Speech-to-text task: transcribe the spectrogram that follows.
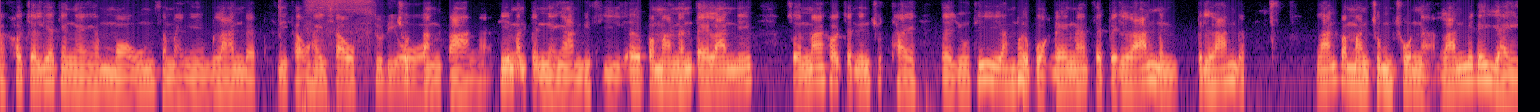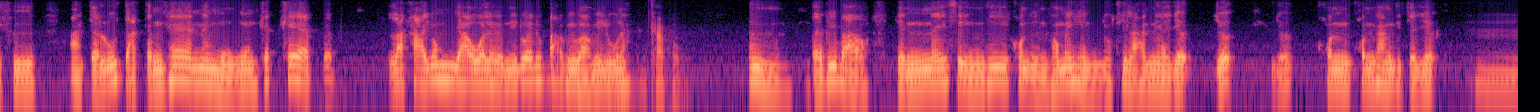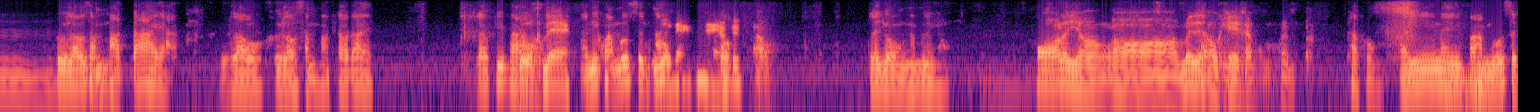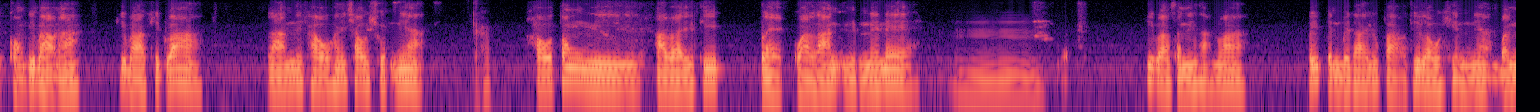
เขาจะเรียกยังไงครับหมออุ้มสมัยนี้ร้านแบบที่เขาให้เช่าสตูดิโอชุดต่างๆอะที่มันเป็นในงานพิธีเออประมาณนั้นแต่ร้านนี้ ส่วนมากเขาจะเน้นชุดไทย แต่อยู่ที่อำเภอปลวกแดงนะแต่เป็นร้านเหมือนเป็นร้านแบบ ร้านประมาณชุมชนอะ ร้านไม่ได้ใหญ่คือ อาจจะรู้จักกันแค่ในหมู่วงแคบๆแบบ ราคาย่อมเยาอะไรแบบนี้ด้วยหรือเปล่าพี่บ่าวไม่รู้นะครับผมอืมแต่พี่บ่าวเห็นในสิ่งที่คนอื่นเขาไม่เห็นอยู่ที่ร้านเนี่ยเยอะเยอะ เยอะ คนค่อนข้างที่จะเยอะอืม คือเราสัมผัสได้อะคือเราคือเราสัมผัสเขาได้ แล้วพี่บ่าวปลวกแดง อันนี้ความรู้สึกปนะลวกแดงที่ไหนครับพี่เปล่าระยองครับระยองอ๋อระยองอ๋ออ๋ออ๋อไม่ได้โอเคครับ ครับผม อันนี้ในความรู้สึกของพี่บ่าวนะพี่บ่าวคิดว่า ร้านที่เขาให้เช่าชุดเนี่ย ครับเขาต้องมีอะไรที่แปลกกว่าร้านอื่นแน่อืมๆพี่บ่าวสันนิษฐานว่าเฮ้ยเป็นไปได้หรือเปล่าที่เราเห็นเนี่ย บาง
